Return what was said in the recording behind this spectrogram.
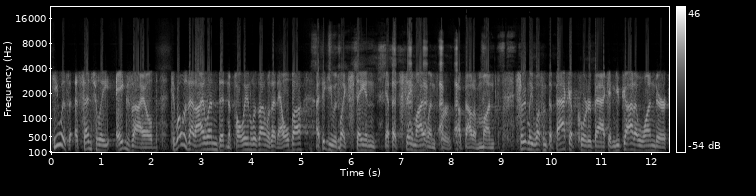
he was essentially exiled to what was that island that Napoleon was on? Was that Elba? I think he was like staying at that same island for about a month. Certainly wasn't the backup quarterback, and you got to wonder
